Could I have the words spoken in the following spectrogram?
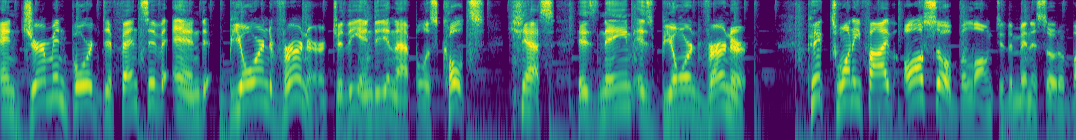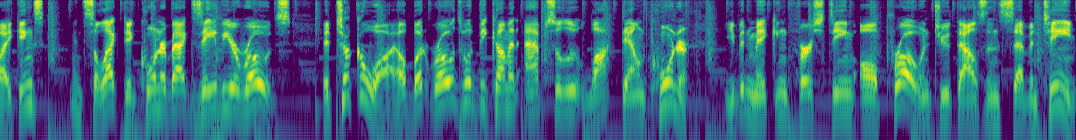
and German board defensive end Bjorn Werner to the Indianapolis Colts. Yes, his name is Bjorn Werner. Pick 25 also belonged to the Minnesota Vikings and selected cornerback Xavier Rhodes. It took a while, but Rhodes would become an absolute lockdown corner, even making first team All Pro in 2017.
